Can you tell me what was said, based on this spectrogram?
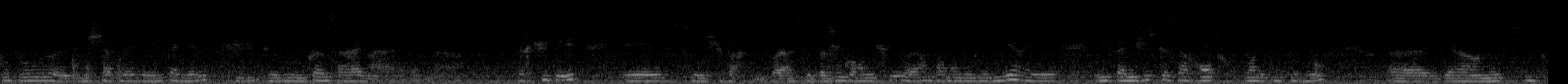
photo d'une chapelle italienne. C'est venu comme ça, elle m'a percuté. Et je suis partie. Voilà, c'est de toute façon quand on écrit, voilà, on dans des délires et, il fallait juste que ça rentre dans les compos audio. Euh, Il y a un autre titre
